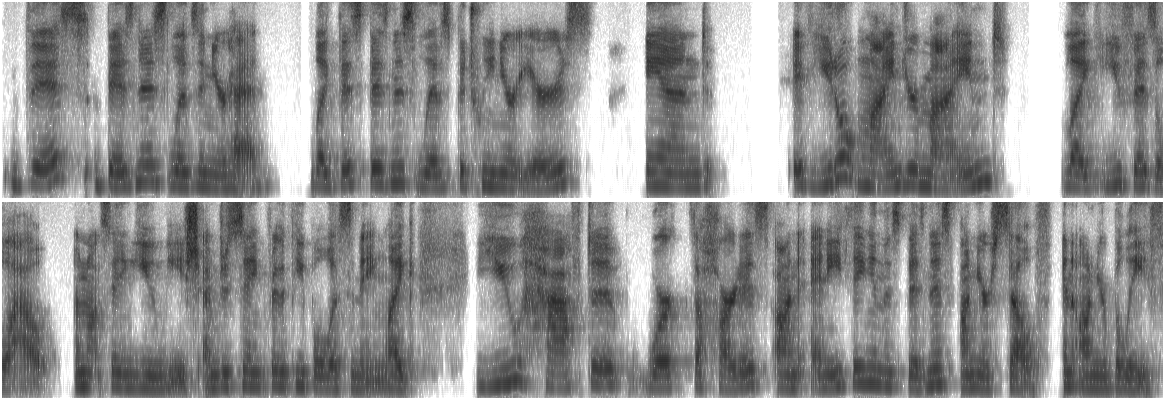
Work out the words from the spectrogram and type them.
this business lives in your head. like this business lives between your ears. And if you don't mind your mind, like you fizzle out. I'm not saying you, Mish. I'm just saying for the people listening, like you have to work the hardest on anything in this business on yourself and on your belief.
